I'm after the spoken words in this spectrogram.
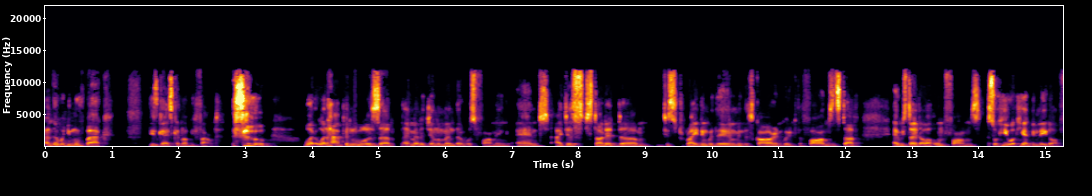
And then when you move back, these guys cannot be found. So what what happened was um, I met a gentleman that was farming, and I just started um, just riding with him in this car and going to the farms and stuff. And we started our own farms. So he he had been laid off.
